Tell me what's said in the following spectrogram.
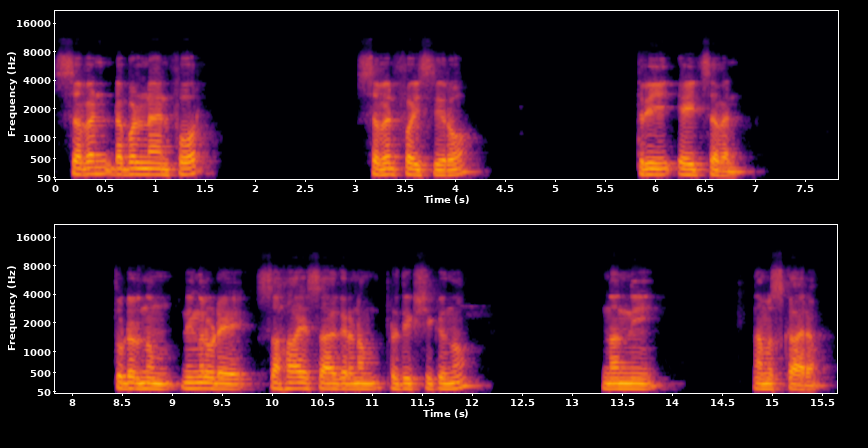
seven double nine four seven five zero three eight seven തുടർന്നും നിങ്ങളുടെ സഹായ സഹകരണം പ്രതീക്ഷിക്കുന്നു. നന്ദി. നമസ്കാരം.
